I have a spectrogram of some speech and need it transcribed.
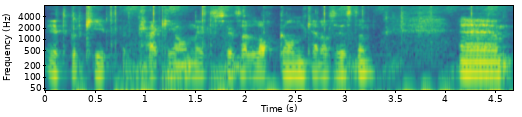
it will keep tracking on it. So it's a lock on kind of system. Um,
